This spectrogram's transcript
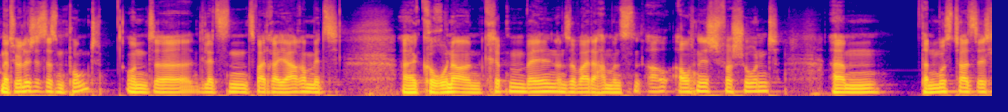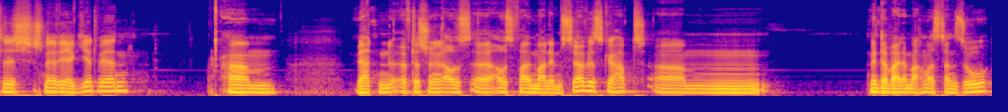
natürlich ist das ein Punkt und äh, die letzten zwei, drei Jahre mit äh, Corona und Krippenwellen und so weiter haben uns auch nicht verschont. Ähm, dann muss tatsächlich schnell reagiert werden. Ähm, wir hatten öfters schon einen Aus, äh, Ausfall mal im Service gehabt. Ähm, mittlerweile machen wir es dann so,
